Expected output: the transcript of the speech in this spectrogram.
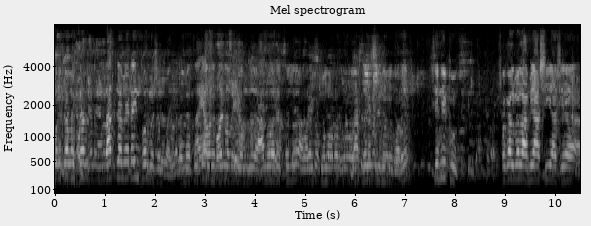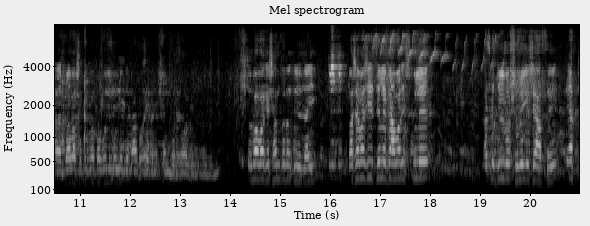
পরিচালক স্যার রাত্রে আমি একটা ইনফরমেশন পাই। একটা মেসেজ যে আনোয়ারের ছেলে আমার স্কুলে নার্সারি পড়ে। সে নিখোঁজ। সকালবেলা আমি আসি আসি আর বাবার সাথে কথা বলি বলল যে না সন্ধান পাওয়া গেল না। তোর বাবাকে সান্ত্বনা দিয়ে যাই। পাশাপাশি ছেলেটা আমার স্কুলে আজকে দুই বছর হলে সে আছে। এত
